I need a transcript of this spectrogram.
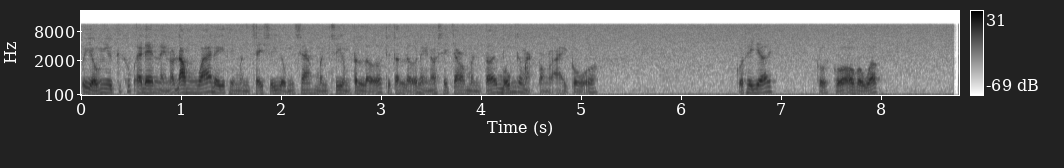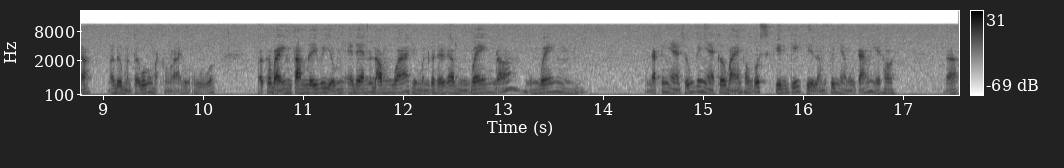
ví dụ như cái khúc Eden này nó đông quá đi thì mình sẽ sử dụng sao? Mình sử dụng tên lửa thì tên lửa này nó sẽ cho mình tới bốn cái mặt còn lại của của thế giới của của overworld. Đó nó đưa mình tới bốn mặt còn lại của overworld. Và các bạn yên tâm đi ví dụ như Eden nó đông quá thì mình có thể ra vùng quen đó vùng quen đặt cái nhà xuống cái nhà cơ bản, không có skin kiết gì làm cái nhà màu trắng vậy thôi. Đó.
